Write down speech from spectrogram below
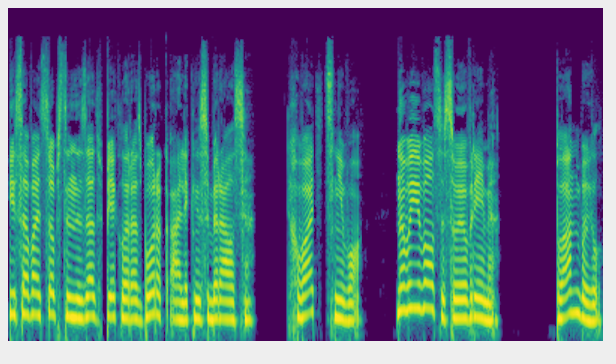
И совать собственный зад в пекло разборок Алик не собирался. Хватит с него. Навоевался свое время. План был,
